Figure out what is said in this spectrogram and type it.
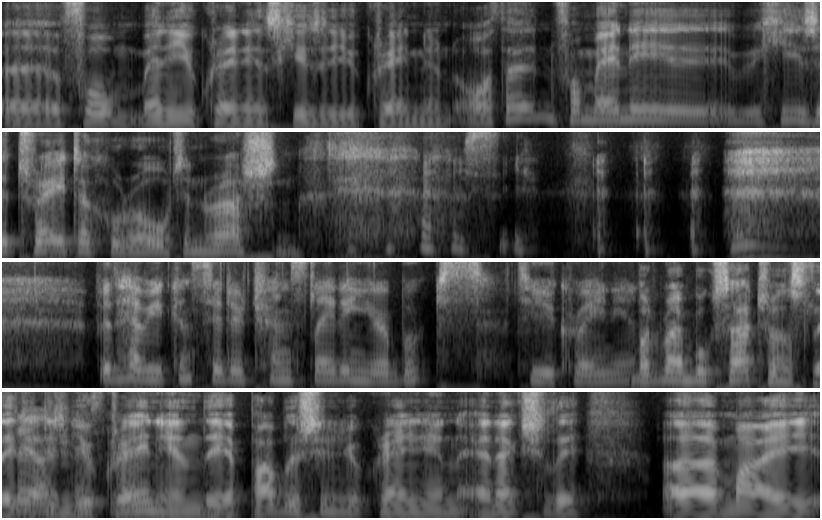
uh, for many Ukrainians, he's a Ukrainian author, and for many, he's a traitor who wrote in Russian. I see. But have you considered translating your books to Ukrainian? But my books are translated are in translated. Ukrainian. They are published in Ukrainian, and actually, uh, my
